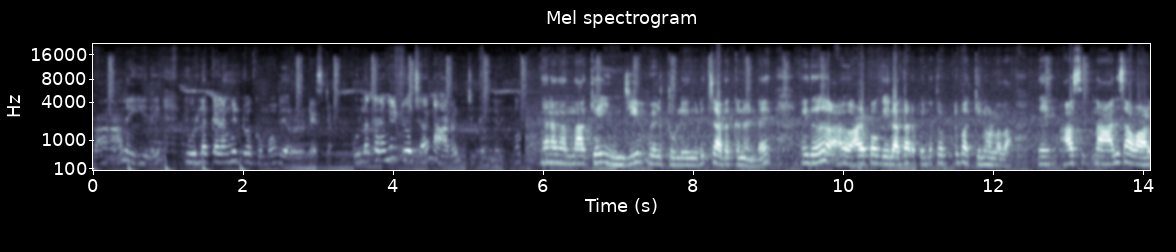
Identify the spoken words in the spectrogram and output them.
അപ്പൊ ആ നെയ്യിൽ ഈ ഉരുളക്കിഴങ്ങ് ഇട്ട് വെക്കുമ്പോൾ വേറൊരു ടേസ്റ്റാണ് ഉരുളക്കിഴങ്ങ് ഇട്ട് വെച്ചാൽ നാടൻ ചിക്കൻ കറി. ഞാൻ നന്നാക്കിയ ഇഞ്ചിയും വെളുത്തുള്ളിയും കൂടി ചതക്കണുണ്ട്. ഇത് പുകയില്ലാത്ത അടുപ്പിന്റെ തൊട്ട് പക്കിനുള്ളതാണ് ആ നാല് സവാള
